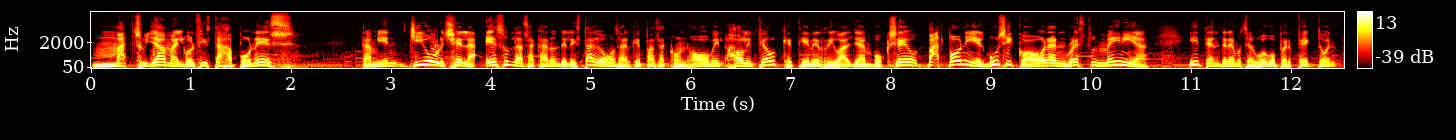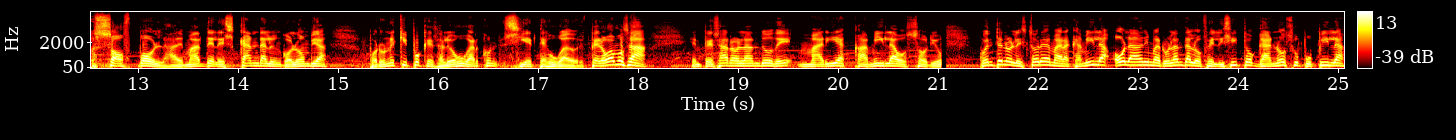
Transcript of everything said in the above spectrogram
Matsuyama, el golfista japonés, también Gio Urshela, esos la sacaron del estadio. Vamos a ver qué pasa con Holyfield, que tiene rival ya en boxeo. Bad Bunny, el músico, ahora en WrestleMania. Y tendremos el juego perfecto en softball, además del escándalo en Colombia por un equipo que salió a jugar con siete jugadores. Pero vamos a empezar hablando de María Camila Osorio. Cuéntenos la historia de María Camila. Hola, Dani Marulanda, lo felicito, ganó su pupila.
